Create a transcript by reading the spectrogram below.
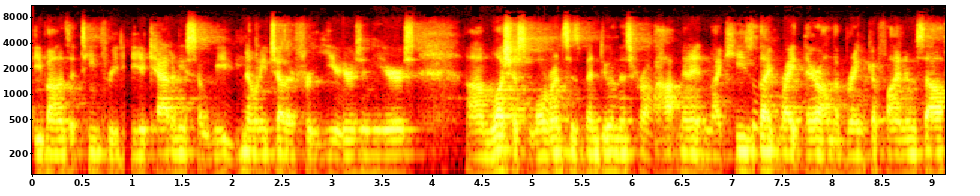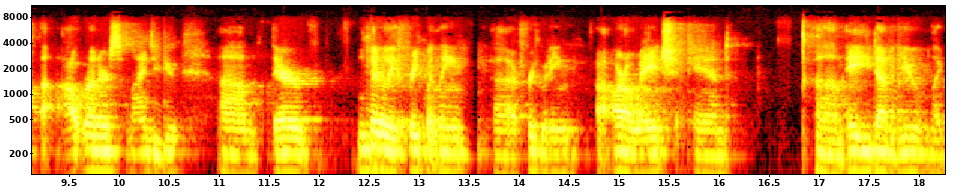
D-Von's at Team 3D Academy, so we've known each other for years and years. Um, Luscious Lawrence has been doing this for a hot minute, and like he's like right there on the brink of finding himself. The Outrunners, mind you, um, they're literally frequently uh, frequenting uh, ROH and um, AEW like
